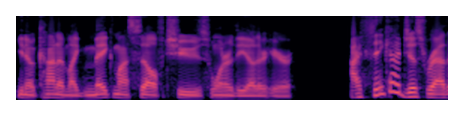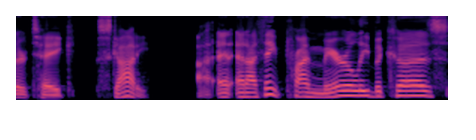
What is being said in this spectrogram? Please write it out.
you know, kind of like make myself choose one or the other here, I think I'd just rather take Scottie, and and I think primarily because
